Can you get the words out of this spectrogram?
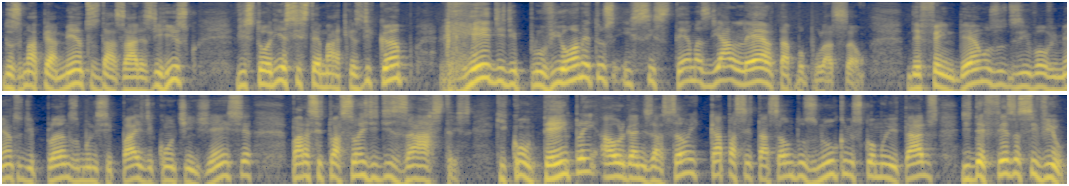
dos mapeamentos das áreas de risco, vistorias sistemáticas de campo, rede de pluviômetros e sistemas de alerta à população. Defendemos o desenvolvimento de planos municipais de contingência para situações de desastres, que contemplem a organização e capacitação dos núcleos comunitários de defesa civil,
